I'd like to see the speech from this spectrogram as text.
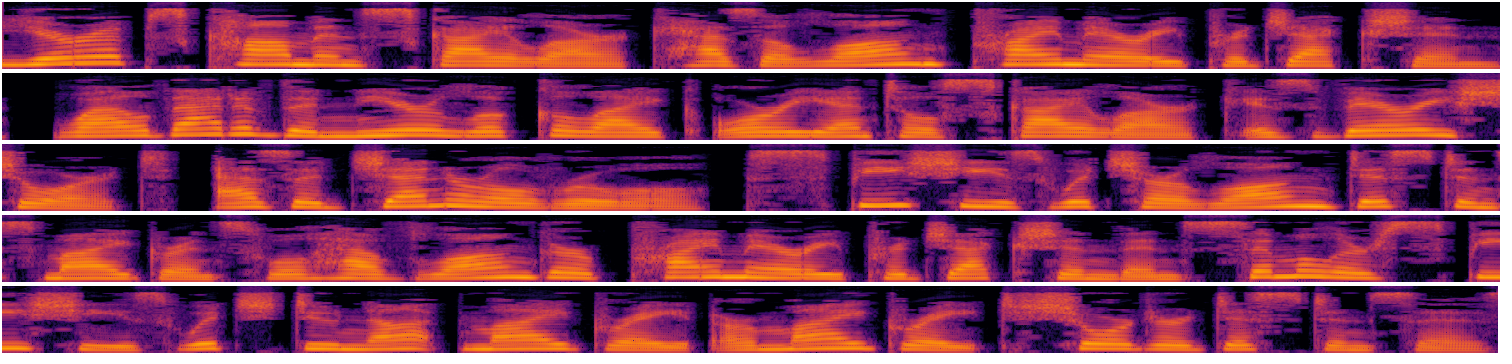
Europe's common skylark has a long primary projection, while that of the near lookalike oriental skylark is very short. As a general rule, species which are long-distance migrants will have longer primary projection than similar species which do not migrate or migrate shorter distances.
